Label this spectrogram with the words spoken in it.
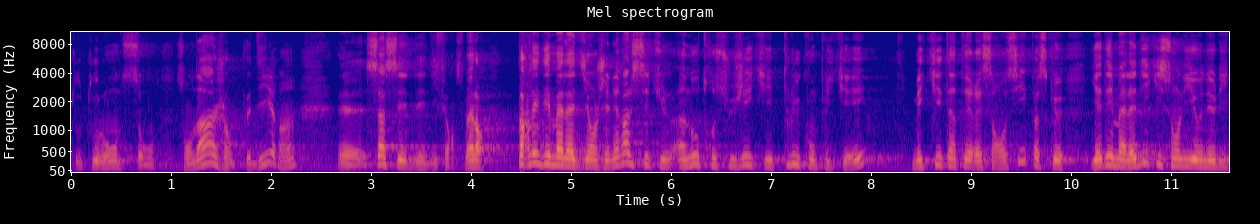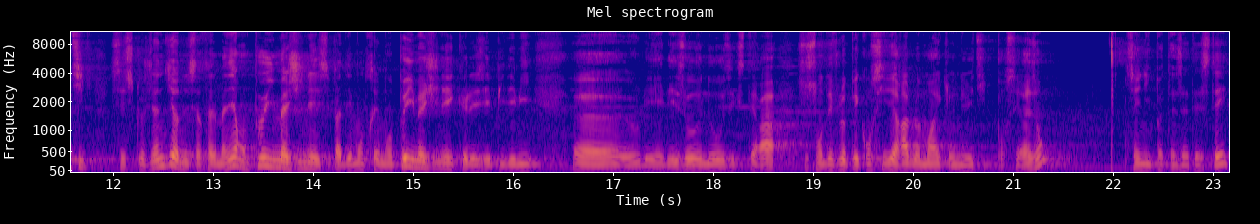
tout, au long de son, âge, on peut dire. Hein. Euh, ça, c'est des différences. Mais alors, parler des maladies en général, c'est un autre sujet qui est plus compliqué, mais qui est intéressant aussi parce qu'il y a des maladies qui sont liées au néolithique. C'est ce que je viens de dire, d'une certaine manière. On peut imaginer, c'est pas démontré, mais on peut imaginer que les épidémies, euh, les, zoonoses, etc., se sont développées considérablement avec le néolithique pour ces raisons. C'est une hypothèse à tester.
